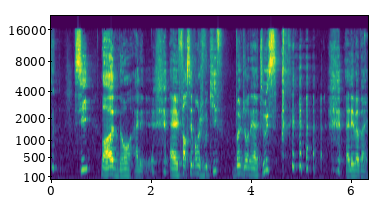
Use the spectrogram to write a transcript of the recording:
si? Bon, non, allez. allez. Forcément, je vous kiffe. Bonne journée à tous. allez, bye bye.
